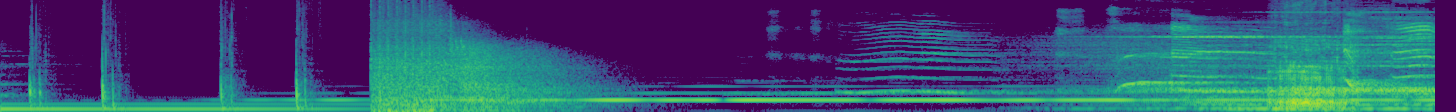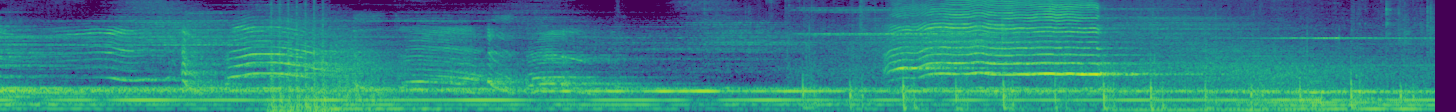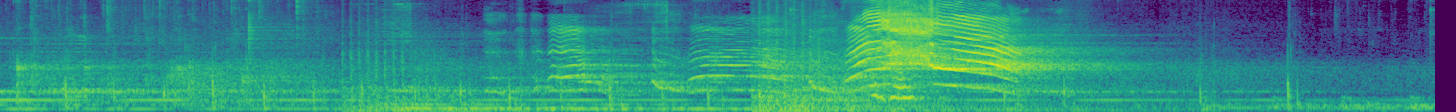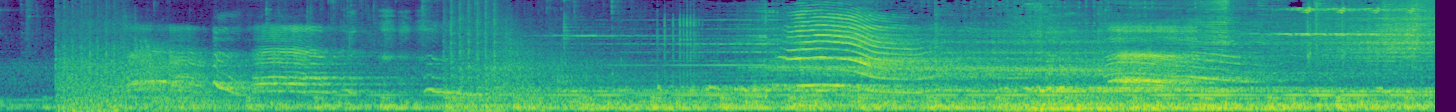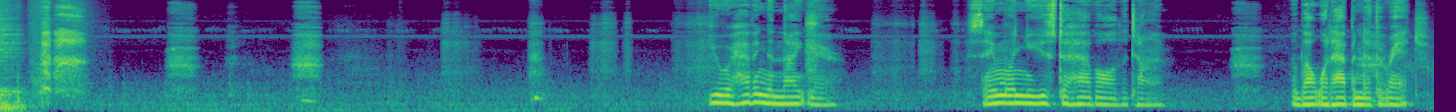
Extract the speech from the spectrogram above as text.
were having a nightmare. Same one you used to have all the time. About what happened at the ranch.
